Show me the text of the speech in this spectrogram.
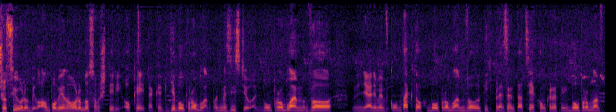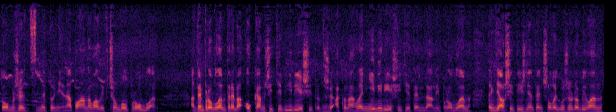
čo si urobil? A on povie, no urobil som 4. OK, tak kde bol problém? Poďme zisťovať. Bol problém v, ja neviem, v kontaktoch? Bol problém v tých prezentáciách konkrétnych? Bol problém v tom, že sme to nenaplánovali? V čom bol problém? A ten problém treba okamžite vyriešiť, pretože ako náhle nevyriešite ten daný problém, tak ďalší týždeň ten človek už urobí len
